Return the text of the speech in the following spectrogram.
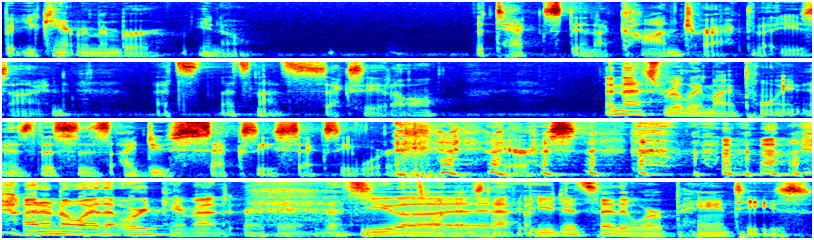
but you can't remember, you know, the text in a contract that you signed. That's that's not sexy at all. And that's really my point. Is this is I do sexy, sexy work, Harris. I don't know why that word came out right there. That's You that's uh, you did say the word panties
